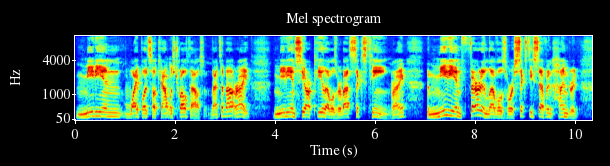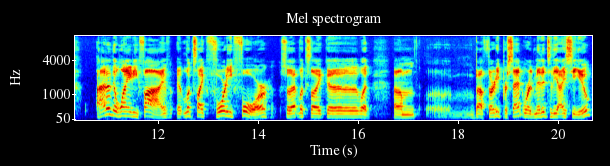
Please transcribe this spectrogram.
Median white blood cell count was 12,000. That's about right. Median CRP levels were about 16, right? The median ferritin levels were 6,700. Out of the 185, it looks like 44. So that looks like, uh, what, um, uh, about 30% were admitted to the ICU.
